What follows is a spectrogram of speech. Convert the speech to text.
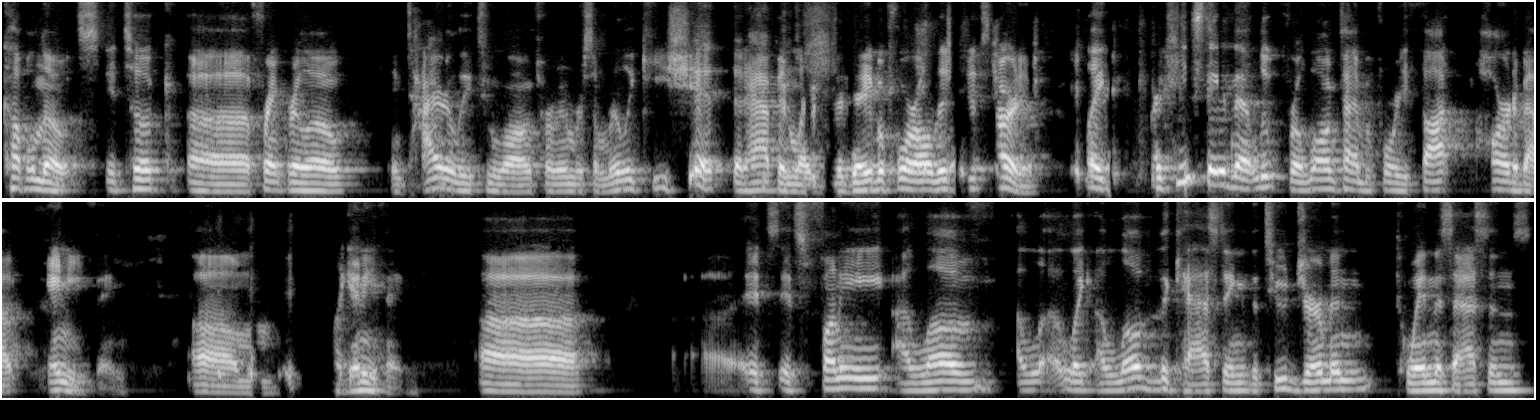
couple notes. It took uh, Frank Grillo entirely too long to remember some really key shit that happened like the day before all this shit started. Like, like he stayed in that loop for a long time before he thought hard about anything, um, like anything. Uh, uh, it's it's funny. I love I lo- like I love the casting. The two German twin assassins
